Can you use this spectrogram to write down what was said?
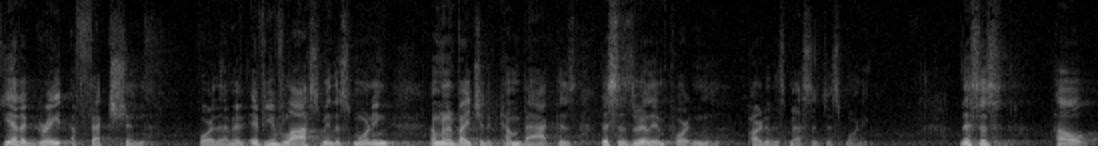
He had a great affection for them. If, you've lost me this morning, I'm going to invite you to come back because this is a really important part of this message this morning. This is how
